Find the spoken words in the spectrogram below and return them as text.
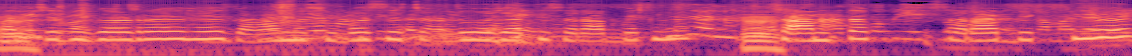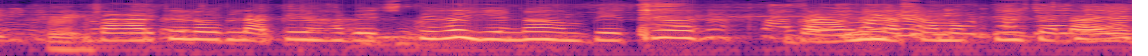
बच्चे बिगड़ रहे हैं। गाँव में सुबह से चालू हो जाती शराब बिकना। शाम तक शराब बिकती है। बाहर के लोग लाके यहाँ बेचते हैं। ये ना हम बेचे गाँव में नशा मुक्ति चलाए।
